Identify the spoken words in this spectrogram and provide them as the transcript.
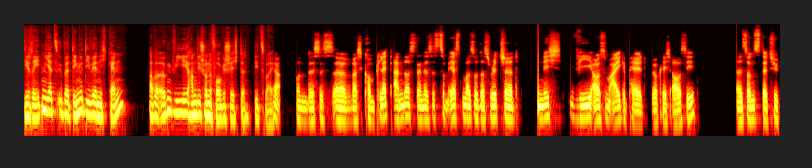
die reden jetzt über Dinge, die wir nicht kennen, aber irgendwie haben die schon eine Vorgeschichte, die zwei. Ja. Und es ist äh, was komplett anders, denn es ist zum ersten Mal so, dass Richard nicht wie aus dem Ei gepellt wirklich aussieht. Äh, sonst der Typ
